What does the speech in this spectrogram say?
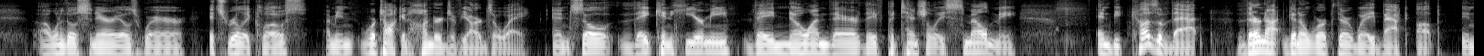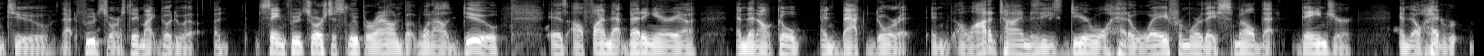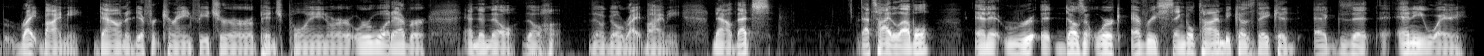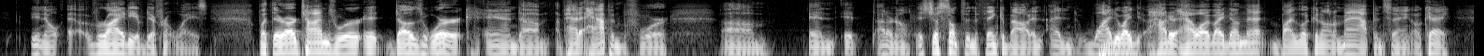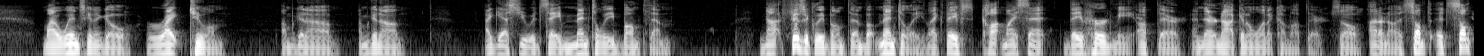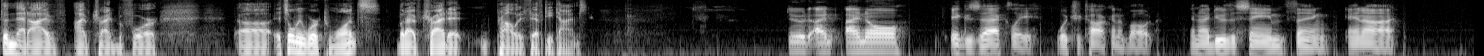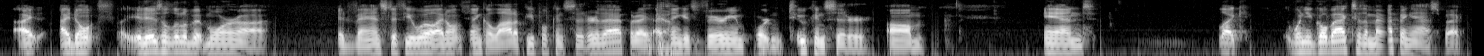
uh, one of those scenarios where it's really close. I mean, we're talking hundreds of yards away. And so they can hear me. They know I'm there. They've potentially smelled me. And because of that, they're not going to work their way back up into that food source. They might go to a, a same food source, just loop around. But what I'll do is I'll find that bedding area and then I'll go and backdoor it. And a lot of times these deer will head away from where they smelled that danger and they'll head r- right by me down a different terrain feature or a pinch point or or whatever, and then they'll they'll they'll go right by me. Now that's that's high level, and it it doesn't work every single time because they could exit anyway, you know, a variety of different ways. But there are times where it does work, and um, I've had it happen before. Um, and it I don't know it's just something to think about. And and why do I how do how have I done that? By looking on a map and saying okay my wind's going to go right to them I'm going to I'm going to I guess you would say mentally bump them. Not physically bump them but mentally. Like they've caught my scent. They've heard me up there and they're not going to want to come up there. So I don't know. It's something it's something that I've I've tried before. Uh, it's only worked once but I've tried it probably 50 times Dude, I I know exactly what you're talking about, and I do the same thing. And uh, I I don't. It is a little bit more uh, advanced, if you will. I don't think a lot of people consider that, but I, yeah. I think it's very important to consider. Um, and like when you go back to the mapping aspect,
